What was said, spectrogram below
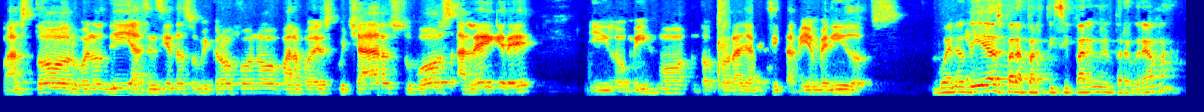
Pastor, buenos días. Encienda su micrófono para poder escuchar su voz alegre. Y lo mismo, doctora Yanecita, bienvenidos. Buenos días para participar en el programa.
